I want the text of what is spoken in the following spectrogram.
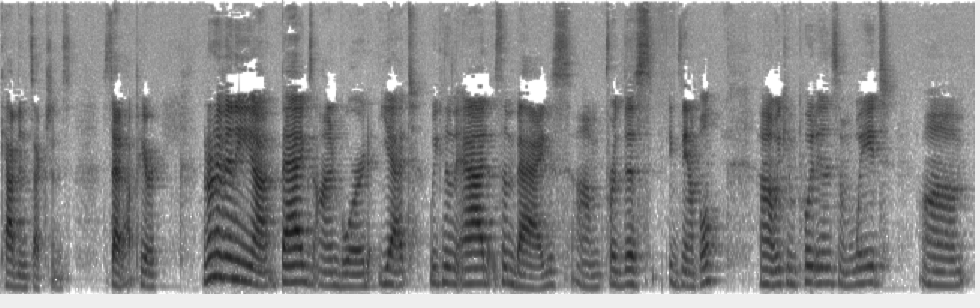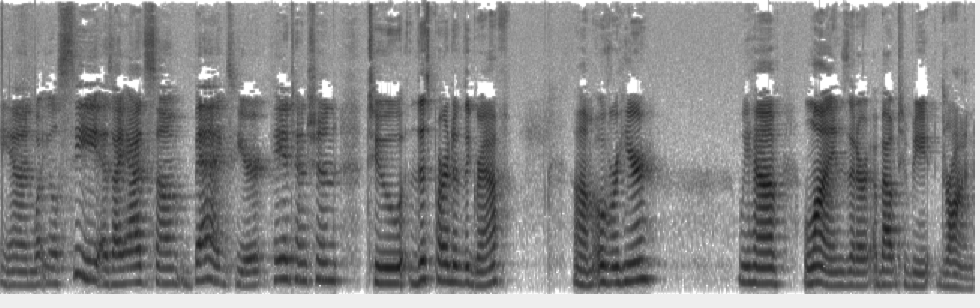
cabin sections set up here. We don't have any uh, bags on board yet. We can add some bags um, for this example. Uh, we can put in some weight um, and what you'll see as I add some bags here, pay attention to this part of the graph. Um, over here, we have lines that are about to be drawn.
